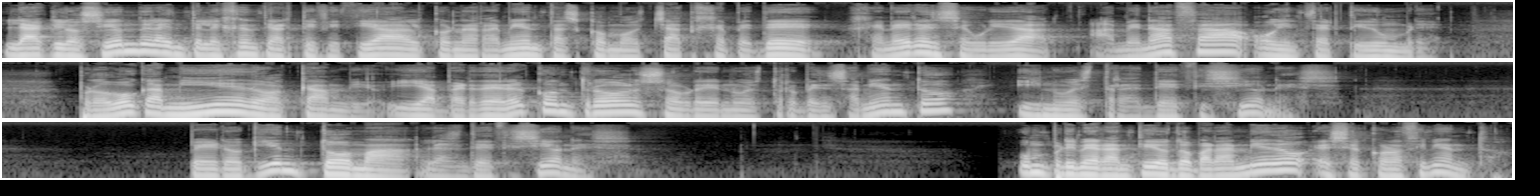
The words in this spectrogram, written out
La eclosión de la inteligencia artificial con herramientas como ChatGPT genera inseguridad, amenaza o incertidumbre. Provoca miedo al cambio y a perder el control sobre nuestro pensamiento y nuestras decisiones. Pero ¿quién toma las decisiones? Un primer antídoto para el miedo es el conocimiento.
